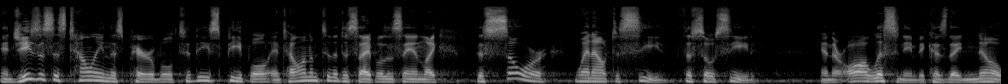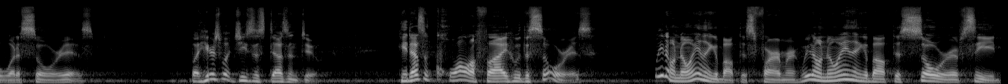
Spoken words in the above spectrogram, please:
And Jesus is telling this parable to these people and telling them to the disciples and saying, like, the sower went out to seed, to sow seed. And they're all listening because they know what a sower is. But here's what Jesus doesn't do He doesn't qualify who the sower is. We don't know anything about this farmer. We don't know anything about this sower of seed.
